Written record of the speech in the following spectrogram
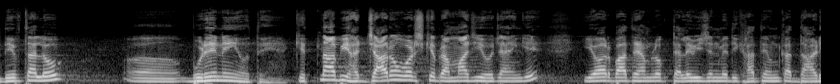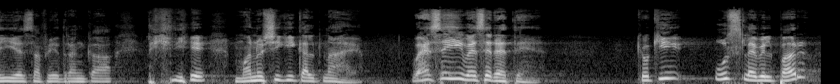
देवता लोग बूढ़े नहीं होते हैं। कितना भी हज़ारों वर्ष के ब्रह्मा जी हो जाएँगे, ये और बात है हम लोग टेलीविज़न में दिखाते हैं, उनका दाढ़ी है सफ़ेद रंग का, लेकिन ये मनुष्य की कल्पना है। वैसे ही वैसे रहते हैं, क्योंकि उस लेवल पर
